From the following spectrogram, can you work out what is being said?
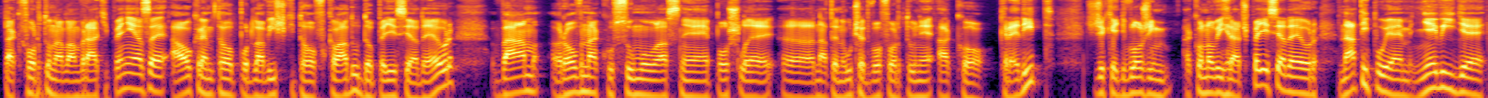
tak Fortuna vám vráti peniaze a okrem toho podľa výšky toho vkladu do 50 eur vám rovnakú sumu vlastne pošle e, na ten účet vo Fortune ako kredit. Čiže keď vložím ako nový hráč 50 eur, natypujem, nevíde,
